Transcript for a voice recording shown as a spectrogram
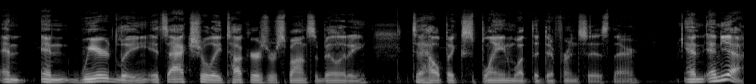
And and weirdly it's actually Tucker's responsibility to help explain what the difference is there. And and yeah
